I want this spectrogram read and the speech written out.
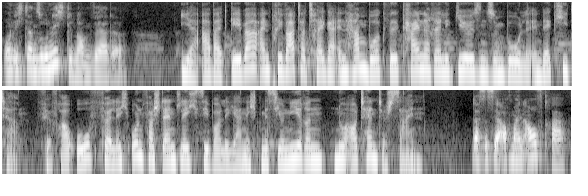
und ich dann so nicht genommen werde. Ihr Arbeitgeber, ein privater Träger in Hamburg, will keine religiösen Symbole in der Kita. Für Frau O völlig unverständlich, sie wolle ja nicht missionieren, nur authentisch sein. Das ist ja auch mein Auftrag,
